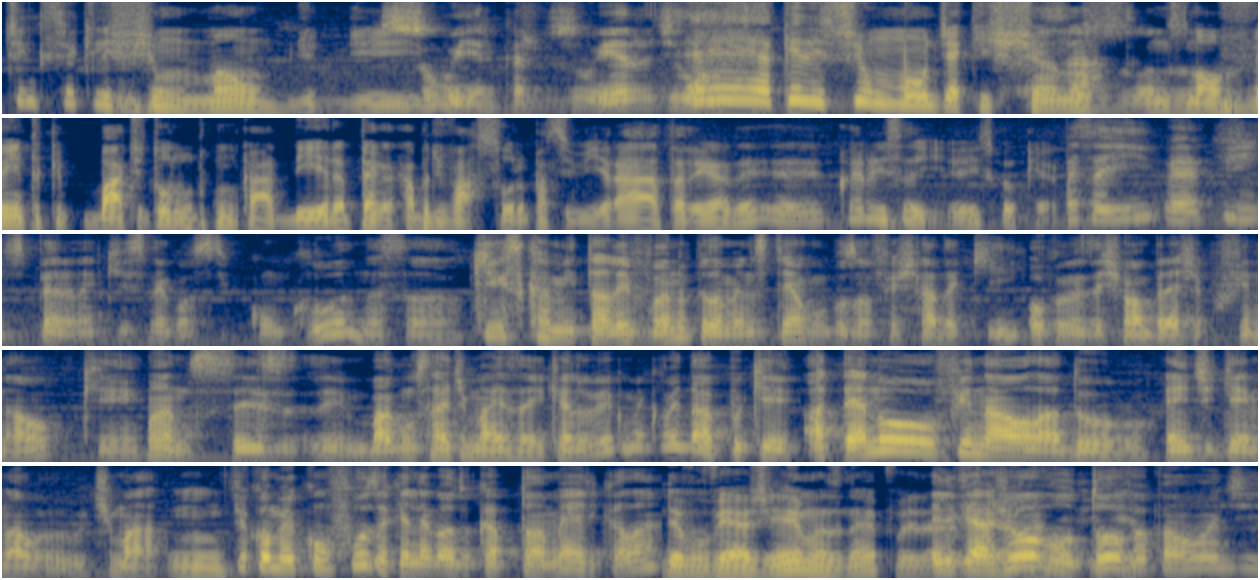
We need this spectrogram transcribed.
tinha que ser aquele filmão de. de... Zoeiro, cara. Zoeiro de luta. É, aquele filmão Jack Chan nos anos 90 que bate todo mundo com cadeira, pega a capa de vassoura pra se virar, tá ligado? É, é, eu quero isso aí, é isso que eu quero. Mas aí é o que a gente espera, né? Que esse negócio se conclua nessa. O que esse caminho tá levando, pelo menos tenha a conclusão fechada aqui. Ou pelo menos deixar uma brecha pro final. Porque, mano, se eles bagunçar demais aí, quero ver como é que vai dar. Porque até no final lá do Endgame, lá, o Ultimato, Hum. ficou meio confuso aquele negócio do Capitão América lá. Devolver as gemas, né? Pois é, Ele viajou, voltou, foi pra onde?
